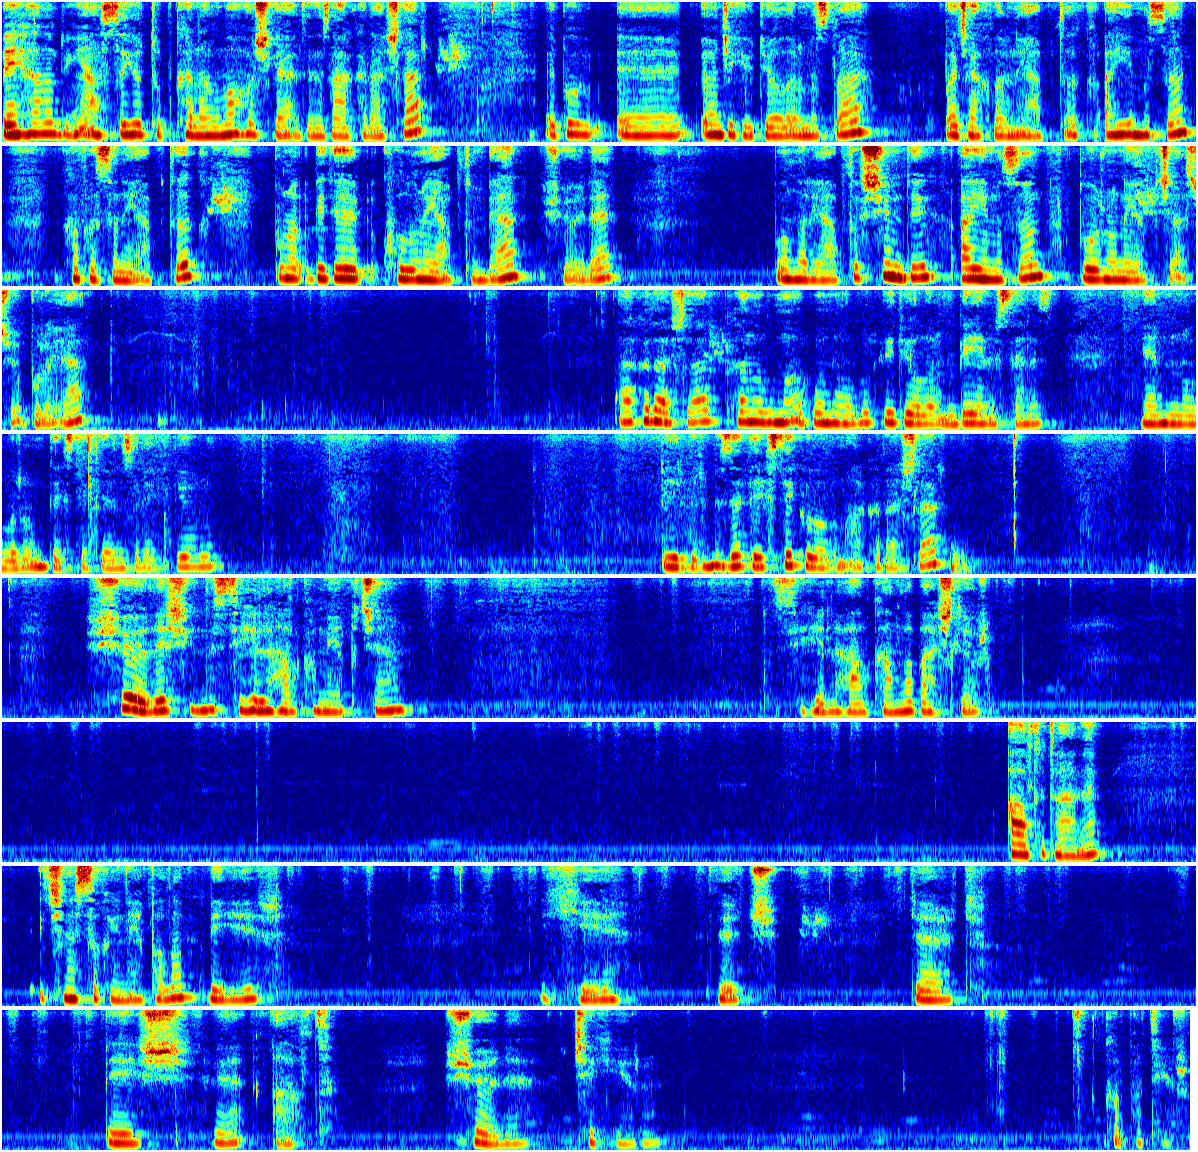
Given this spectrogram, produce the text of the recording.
Beyhan'ın Dünyası YouTube kanalıma hoş geldiniz arkadaşlar. E, bu e, önceki videolarımızda bacaklarını yaptık. Ayımızın kafasını yaptık. Bunu bir de kolunu yaptım ben. Şöyle. Bunları yaptık. Şimdi ayımızın burnunu yapacağız şu buraya. Arkadaşlar kanalıma abone olup videolarımı beğenirseniz memnun olurum. Desteklerinizi bekliyorum. Birbirimize destek olalım arkadaşlar. Şöyle şimdi sihirli halkamı yapacağım. Sihirli halkamla başlıyorum. Altı tane içine sık iğne yapalım. Bir, iki, üç, dört, 5 ve 6 şöyle çekiyorum. Kapatıyorum.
